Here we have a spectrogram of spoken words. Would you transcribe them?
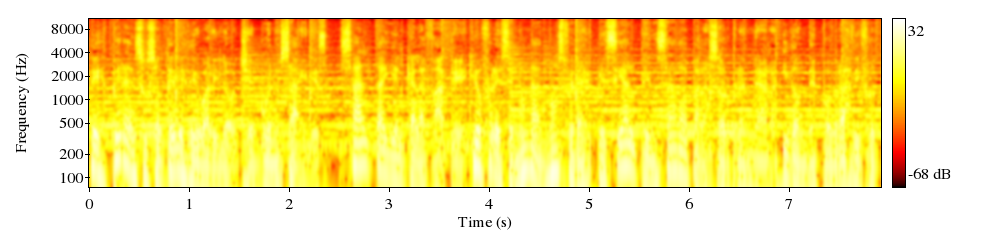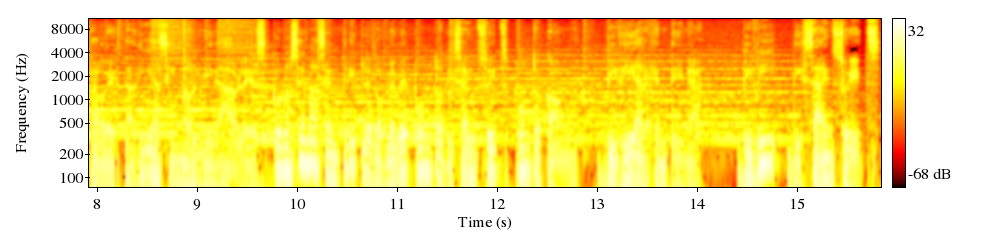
te espera en sus hoteles de Bariloche, Buenos Aires, Salta y El Calafate, que ofrecen una atmósfera especial pensada para sorprender y donde podrás disfrutar de estadías inolvidables. Conoce más en www.designsuites.com. Viví Argentina. Viví Design Suites.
